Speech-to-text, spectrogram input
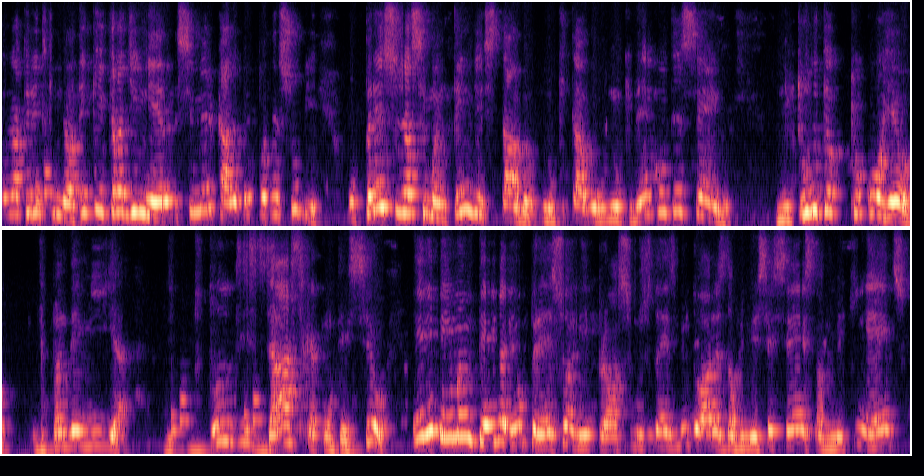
eu acredito que não. Tem que entrar dinheiro nesse mercado para poder subir. O preço já se mantendo estável no que, tá, no que vem acontecendo, em tudo que, que ocorreu, de pandemia, de, de, todo o desastre que aconteceu, ele vem mantendo ali o preço ali próximo de 10 mil dólares, 9.600, 9.500.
